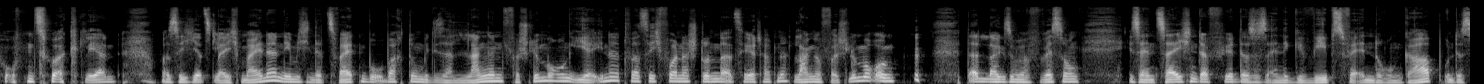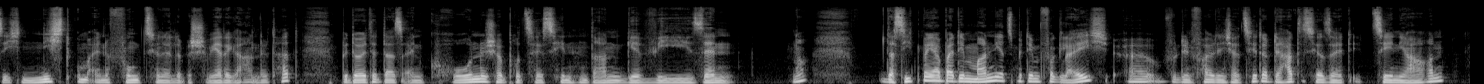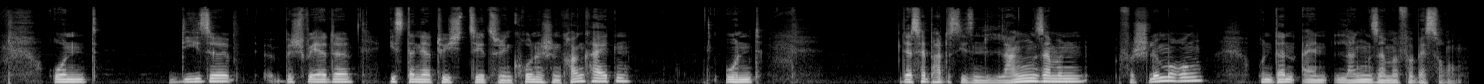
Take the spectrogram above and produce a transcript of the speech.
um zu erklären, was ich jetzt gleich meine, nämlich in der zweiten Beobachtung mit dieser langen Verschlimmerung. Ihr erinnert, was ich vor einer Stunde erzählt habe, ne? Lange Verschlimmerung, dann langsame Verwässerung, ist ein Zeichen dafür, dass es eine Gewebsveränderung gab und es sich nicht um eine funktionelle Beschwerde gehandelt hat. Bedeutet das ein chronischer Prozess hintendran gewesen. Ne? das sieht man ja bei dem Mann jetzt mit dem Vergleich, äh, den Fall, den ich erzählt habe, der hat es ja seit zehn Jahren und diese Beschwerde ist dann natürlich zählt zu den chronischen Krankheiten und deshalb hat es diesen langsamen Verschlimmerung und dann eine langsame Verbesserung.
